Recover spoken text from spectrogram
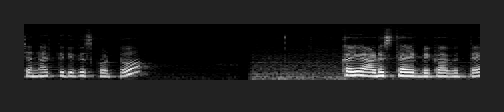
ಚೆನ್ನಾಗಿ ತಿರುಗಿಸ್ಕೊಟ್ಟು ಕೈ ಆಡಿಸ್ತಾ ಇರಬೇಕಾಗುತ್ತೆ.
